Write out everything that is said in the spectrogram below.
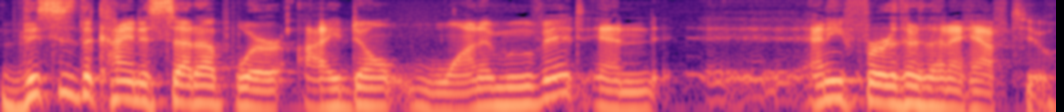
This is the kind of setup where I don't want to move it, and uh, any further than I have to.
